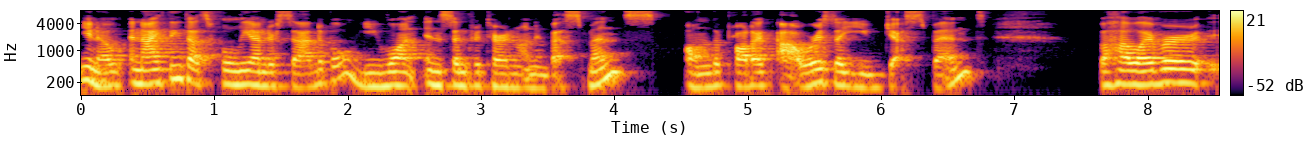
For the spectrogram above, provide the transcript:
you know, and I think that's fully understandable. You want instant return on investments on the product hours that you just spent. But however,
